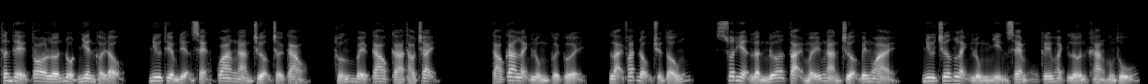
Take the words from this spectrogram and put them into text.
Thân thể to lớn đột nhiên khởi động, như thiểm điện xẹt qua ngàn trượng trời cao, hướng về cao ca tháo chạy. Cao ca lạnh lùng cười cười lại phát động truyền thống, xuất hiện lần nữa tại mấy ngàn trượng bên ngoài, như trước lạnh lùng nhìn xem kế hoạch lớn khang hung thú.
